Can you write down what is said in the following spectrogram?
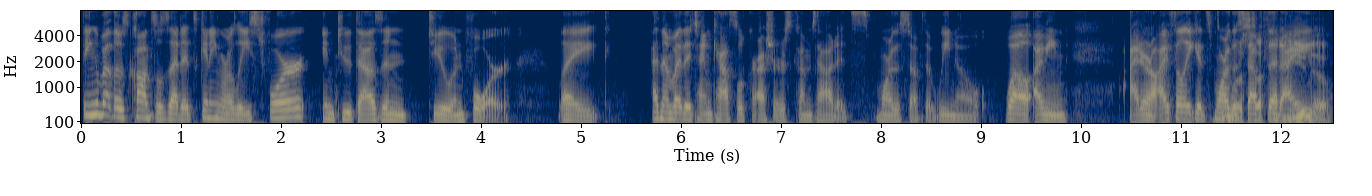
think about those consoles that it's getting released for in two thousand two and four, like. And then by the time Castle Crashers comes out, it's more the stuff that we know. Well, I mean, I don't know. I feel like it's more, the More stuff, that I know.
